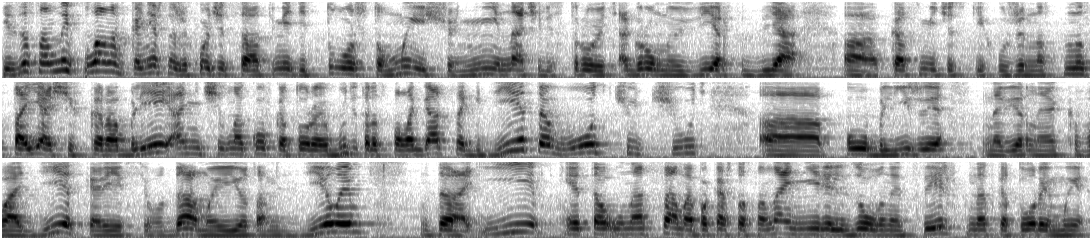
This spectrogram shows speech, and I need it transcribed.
Из основных планов, конечно же, хочется отметить то, что мы еще не начали строить огромную верфь для а, космических уже на, настоящих кораблей, а не челноков, которая будет располагаться где-то вот чуть-чуть а, поближе, наверное, к воде, скорее всего. Да, мы ее там сделаем. Да, и это у нас самая пока что основная нереализованная цель, над которой мы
